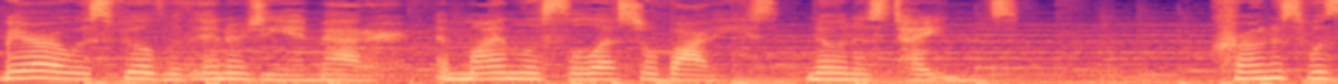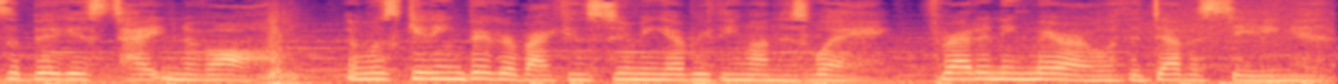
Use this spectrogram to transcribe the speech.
Mera was filled with energy and matter, and mindless celestial bodies, known as Titans. Cronus was the biggest Titan of all, and was getting bigger by consuming everything on his way, threatening Mera with a devastating end.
